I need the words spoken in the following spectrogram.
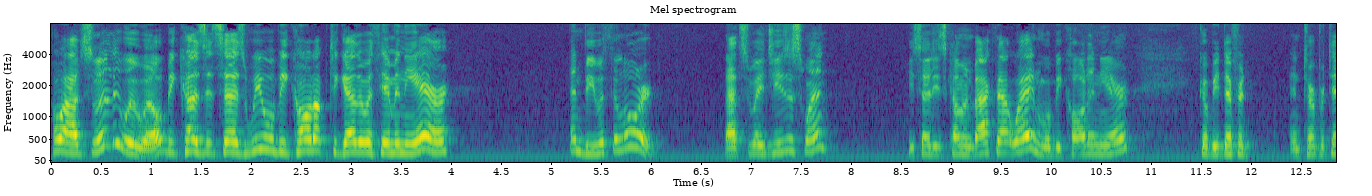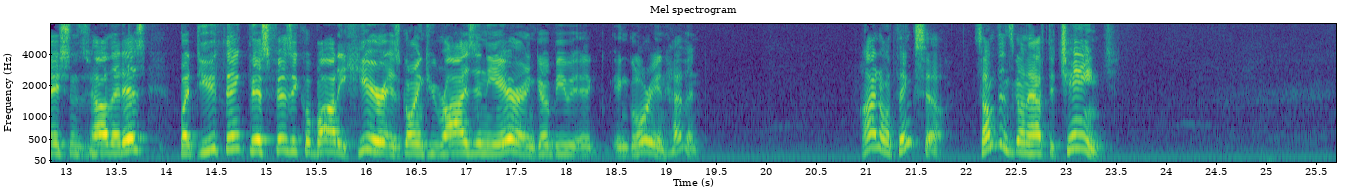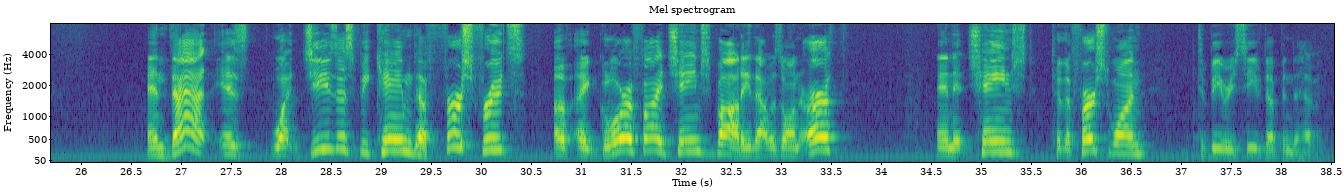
Oh, absolutely we will, because it says we will be caught up together with him in the air and be with the Lord. That's the way Jesus went. He said he's coming back that way and we'll be caught in the air. Could be different interpretations of how that is. But do you think this physical body here is going to rise in the air and go be uh, in glory in heaven? I don't think so. Something's going to have to change. And that is what Jesus became the first fruits of a glorified, changed body that was on earth, and it changed to the first one to be received up into heaven.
